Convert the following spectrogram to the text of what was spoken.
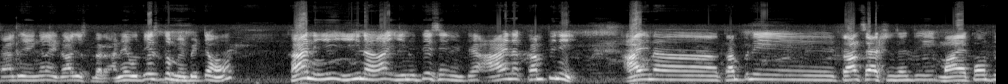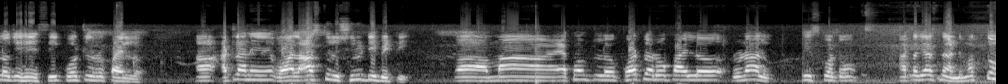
శాలరీ ఏంగానే డ్రా చేస్తున్నారు అనే ఉద్దేశంతో మేము పెట్టాము. కానీ ఈయన ఈయన ఉద్దేశం ఏంటంటే ఆయన కంపెనీ ఆయన కంపెనీ ట్రాన్సాక్షన్స్ అనేది మా అకౌంట్లో చేసేసి కోట్ల రూపాయల్లో. అట్లానే వాళ్ళ ఆస్తులు షూరిటీ పెట్టి మా అకౌంట్లో కోట్ల రూపాయల్లో రుణాలు తీసుకోవటం అట్లా చేస్తున్నా అండి మొత్తం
